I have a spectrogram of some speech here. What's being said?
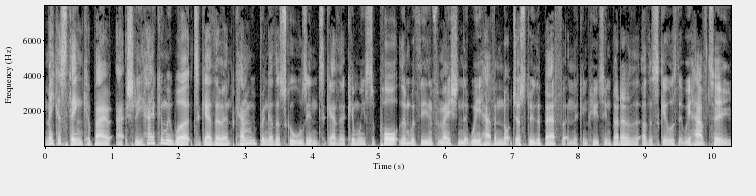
make us think about actually how can we work together and can we bring other schools in together? Can we support them with the information that we have and not just through the barefoot and the computing but other other skills that we have too?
